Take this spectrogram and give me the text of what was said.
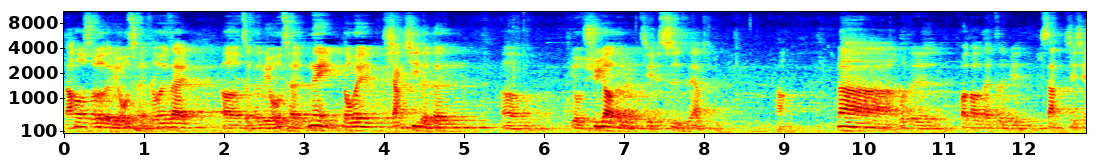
然后所有的流程都会在呃整个流程内都会详细的跟呃有需要的人解释这样。好那我的报告在这边以上谢谢。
